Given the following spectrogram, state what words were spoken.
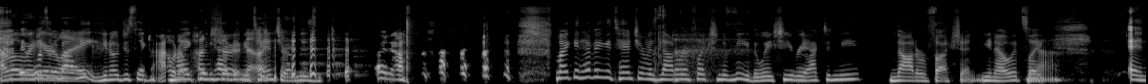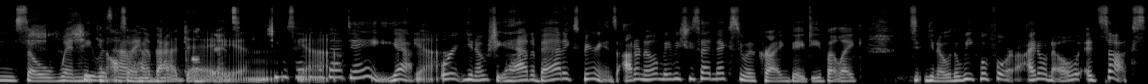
I'm over here like, me. you know, just like my kid having a tantrum is. I know. my kid having a tantrum is not a reflection of me. The way she reacted to me, not a reflection. You know, it's like yeah and so when she we can was also having have a bad day and she was having yeah. a bad day yeah. yeah or you know she had a bad experience i don't know maybe she sat next to a crying baby but like you know the week before i don't know it sucks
